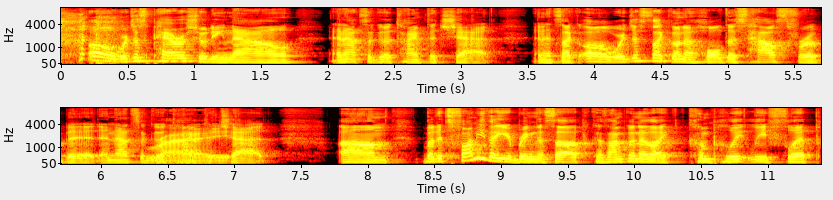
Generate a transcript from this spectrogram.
oh, we're just parachuting now, and that's a good time to chat. And it's like, oh, we're just like going to hold this house for a bit, and that's a good time to chat. Um, but it's funny that you bring this up because I'm going to like completely flip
